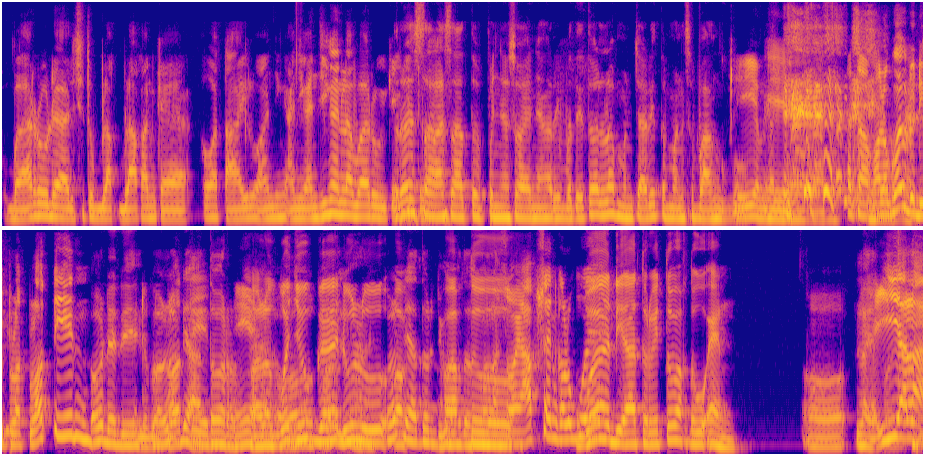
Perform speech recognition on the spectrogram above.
baru dah di situ belak-belakan kayak wah tai lu anjing anjing-anjingan lah baru kayak Terus gitu. salah satu penyesuaian yang ribet itu adalah mencari teman sebangku. Iya. Iya. Atau kalau gue udah diplot-plotin. Oh udah di, Udah oh, diplotin. diatur. Iya. Kalau gue Oh, juga oh, dulu? Lu wak- diatur juga waktu? Soalnya absen kalau gue. gue diatur itu waktu UN. Oh, lah Ya iyalah.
